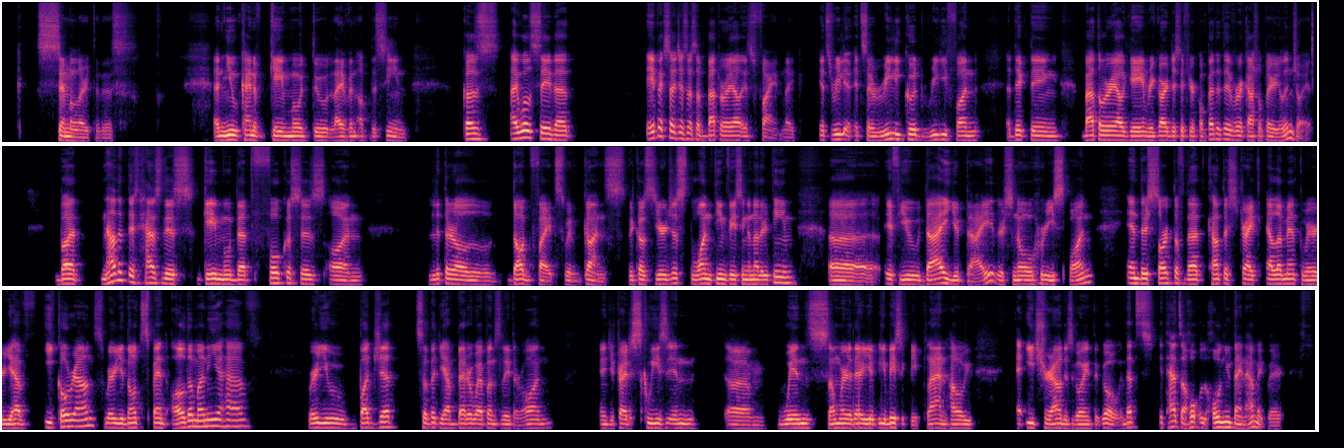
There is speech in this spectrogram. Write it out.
similar to this. A new kind of game mode to liven up the scene. Because I will say that Apex Legends as a battle royale is fine. Like it's really it's a really good, really fun, addicting battle royale game, regardless if you're competitive or a casual player, you'll enjoy it. But now that this has this game mode that focuses on literal dogfights with guns because you're just one team facing another team. Uh, if you die, you die. There's no respawn. And there's sort of that Counter Strike element where you have eco rounds where you don't spend all the money you have, where you budget so that you have better weapons later on, and you try to squeeze in um, wins somewhere there. You, you basically plan how each round is going to go, and that's it has a whole whole new dynamic there.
